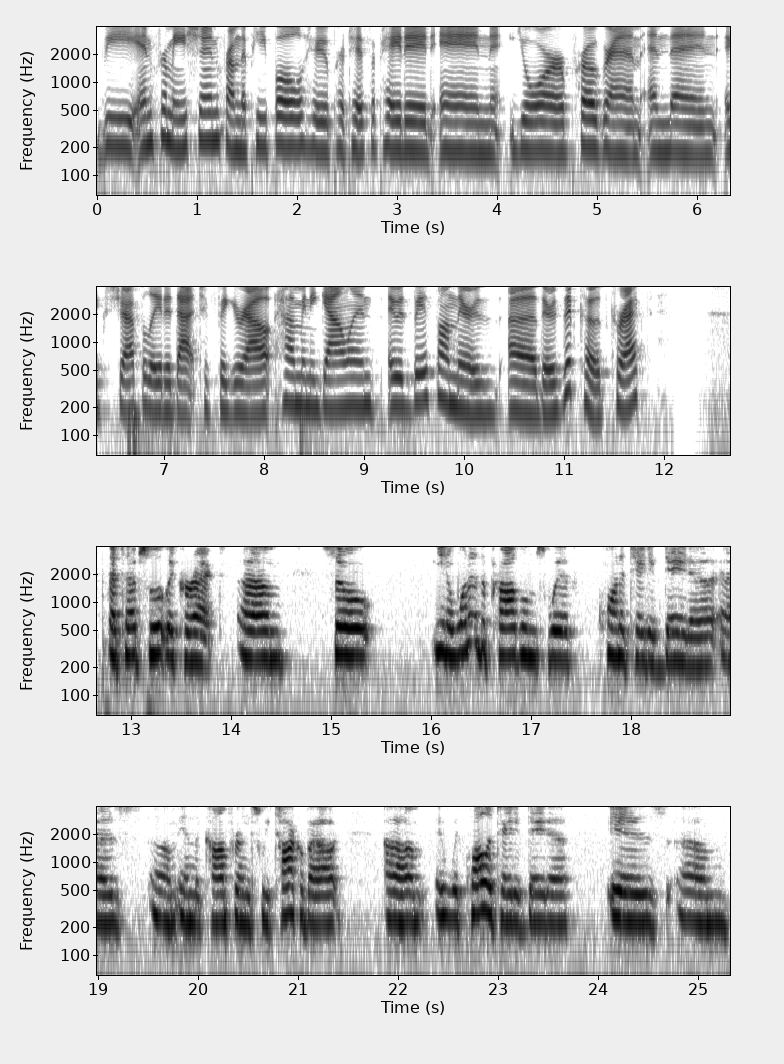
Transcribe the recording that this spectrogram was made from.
the information from the people who participated in your program and then extrapolated that to figure out how many gallons? It was based on their uh, their zip codes correct? That's absolutely correct. Um, so you know one of the problems with quantitative data as um, in the conference we talk about um, with qualitative data is um,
